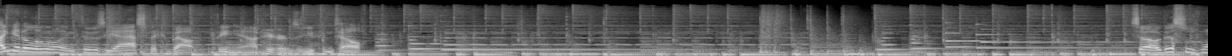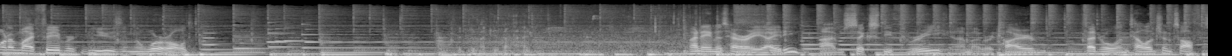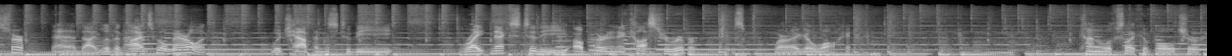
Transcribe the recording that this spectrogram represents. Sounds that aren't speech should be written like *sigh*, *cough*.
I get a little enthusiastic about being out here, as you can tell. So this was one of my favorite views in the world. My name is Harry Yeide. I'm 63. I'm a retired federal intelligence officer, and I live in Hyattsville, Maryland, which happens to be right next to the upper Anacostia River, which is where I go walking. Kind of looks like a vulture.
